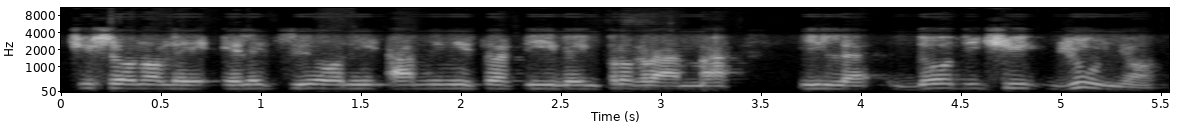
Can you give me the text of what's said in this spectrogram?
ci sono le elezioni amministrative in programma il 12 giugno.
